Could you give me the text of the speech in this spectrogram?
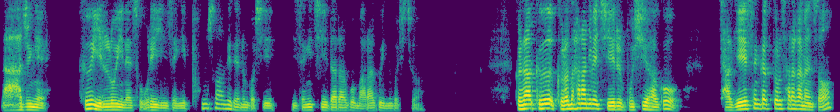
나중에 그 일로 인해서 우리 인생이 풍성하게 되는 것이 인생의 지혜다라고 말하고 있는 것이죠. 그러나 그, 그런 하나님의 지혜를 무시하고 자기의 생각대로 살아가면서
